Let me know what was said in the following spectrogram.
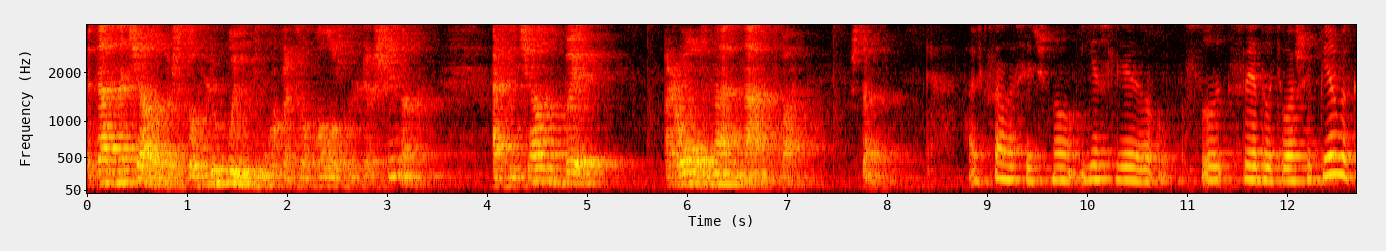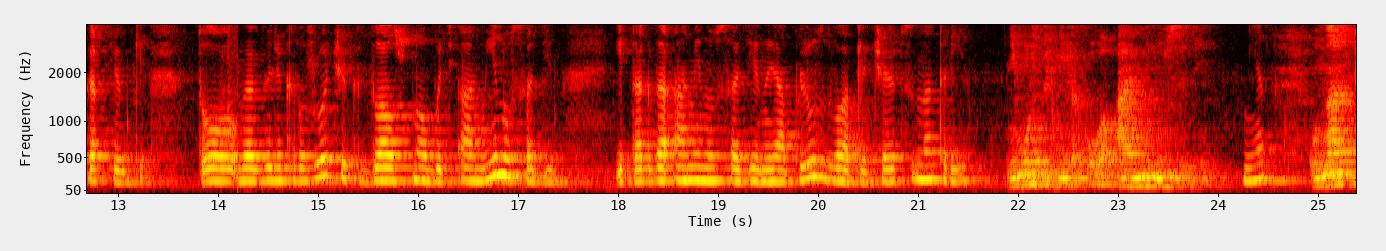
Это означало бы, что в любых двух противоположных вершинах отличалось бы ровно на 2. Что? Александр Васильевич, ну если следовать вашей первой картинке, то вы обвели кружочек, должно быть А минус 1, и тогда А минус 1 и А плюс 2 отличаются на 3. Не может быть никакого А минус 1. Нет. У нас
